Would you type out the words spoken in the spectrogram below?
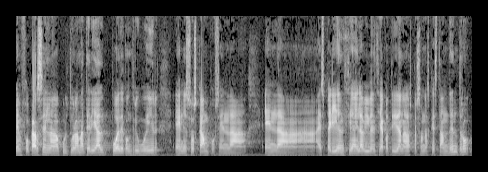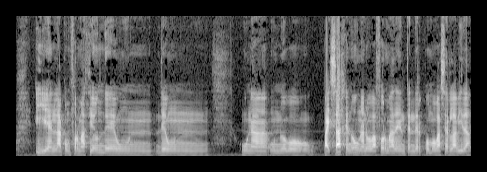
enfocarse en la cultura material, puede contribuir en esos campos, en la, en la experiencia y la vivencia cotidiana de las personas que están dentro y en la conformación de un, de un un nuevo paisaje, ¿no? una nueva forma de entender cómo va a ser la vida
